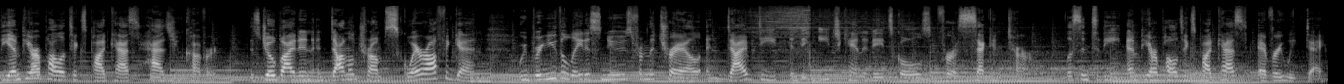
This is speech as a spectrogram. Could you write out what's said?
the NPR Politics podcast has you covered. As Joe Biden and Donald Trump square off again, we bring you the latest news from the trail and dive deep into each candidate's goals for a second term. Listen to the NPR Politics podcast every weekday.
